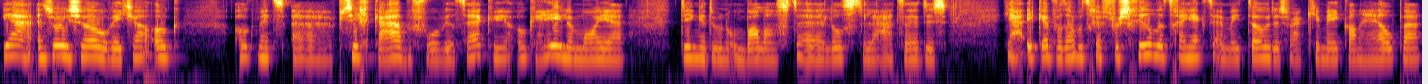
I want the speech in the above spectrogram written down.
ja, en sowieso, weet je ook, ook met Psychica bijvoorbeeld, hè, kun je ook hele mooie dingen doen om ballast los te laten. Dus ja, ik heb wat dat betreft verschillende trajecten en methodes waar ik je mee kan helpen.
